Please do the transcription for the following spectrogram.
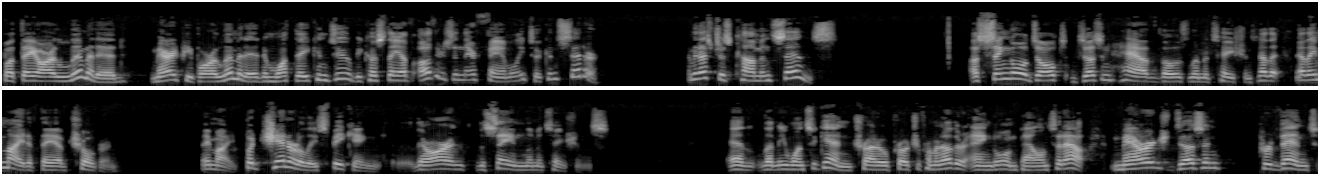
But they are limited, married people are limited in what they can do because they have others in their family to consider. I mean, that's just common sense. A single adult doesn't have those limitations. Now, that, now they might if they have children. They might. But generally speaking, there aren't the same limitations. And let me once again try to approach it from another angle and balance it out. Marriage doesn't prevent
